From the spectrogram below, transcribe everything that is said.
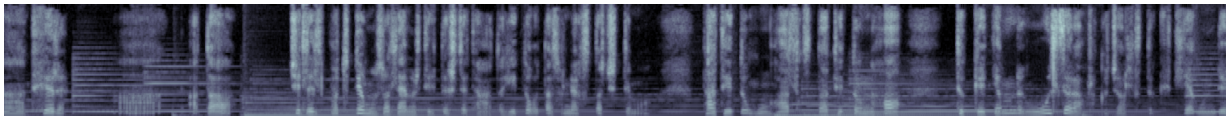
Аа тэгэхээр одоо жишээлбэл буддын хүмүүс бол амар тэгдэг штэ та одоо хэдэн удаа сурнах ёстой ч гэдэг юм уу. Та тэдэн хүн хоолох ёстой, тэдэн нохоо төг гэд ямар нэгэн үйлсээр аврах гэж оролдог. Гэтэл яг үндэ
